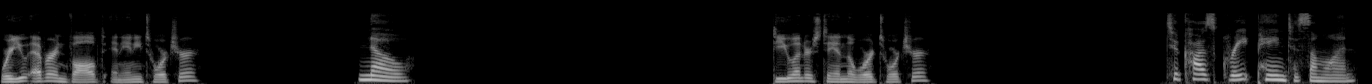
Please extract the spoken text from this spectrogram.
Were you ever involved in any torture? No. Do you understand the word torture? To cause great pain to someone.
